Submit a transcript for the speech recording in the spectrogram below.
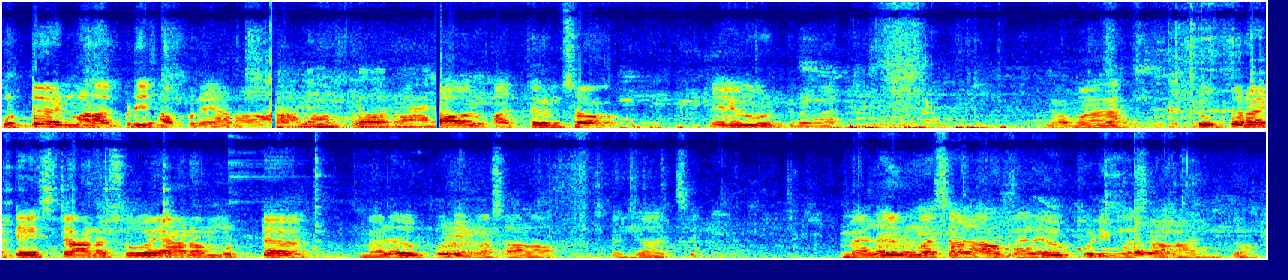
முட்டை வேணுமாடா இப்படி சாப்பிடுறியாடா. ஒரு பத்து நிமிஷம். வேக விட்டுருங்க. நம்ம சூப்பரா டேஸ்டான சுவையான முட்டை மிளகு பொடி மசாலா. செஞ்சாச்சு. மிளகு மசாலா மிளகு பொடி மசாலா அடித்தோம்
